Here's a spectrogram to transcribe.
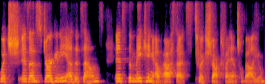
which is as jargony as it sounds, and it's the making of assets to extract financial value,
